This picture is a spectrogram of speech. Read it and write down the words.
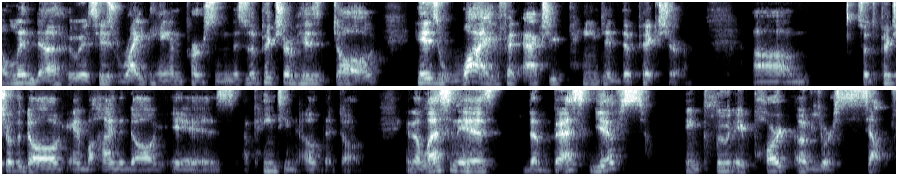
Alinda, who is his right hand person. This is a picture of his dog. His wife had actually painted the picture. Um, so it's a picture of the dog, and behind the dog is a painting of that dog. And the lesson is the best gifts include a part of yourself.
